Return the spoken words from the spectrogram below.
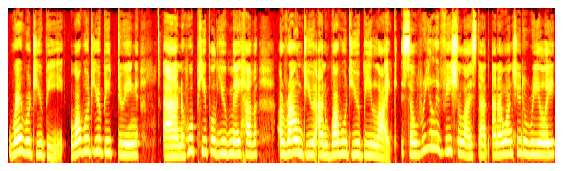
where would you be? What would you be doing? And who people you may have around you and what would you be like? So really visualize that and I want you to really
